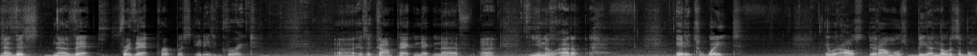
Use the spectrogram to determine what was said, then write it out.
Now this now that for that purpose, it is great. Uh, it's a compact neck knife. Uh, you know, I don't. At its weight, it would also it would almost be unnoticeable.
